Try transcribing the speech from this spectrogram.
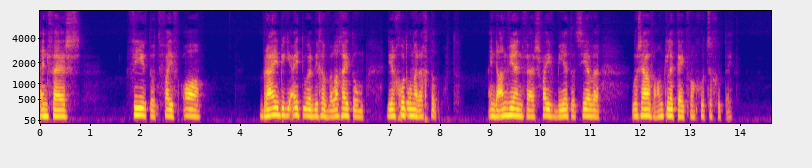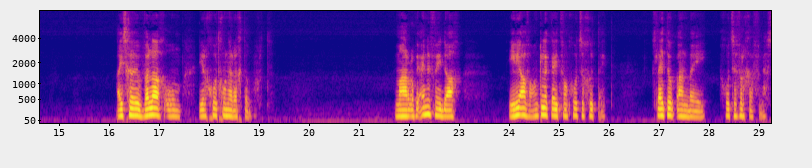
In vers 4 tot 5a brei bietjie uit oor die gewilligheid om deur God onderrig te word. En dan weer in vers 5b tot 7 oor sy afhanklikheid van God se goedheid. Hy's gewillig om deur God onderrig te word. Maar op die einde van die dag hierdie afhanklikheid van God se goedheid sluit ook aan by God se vergifnis.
